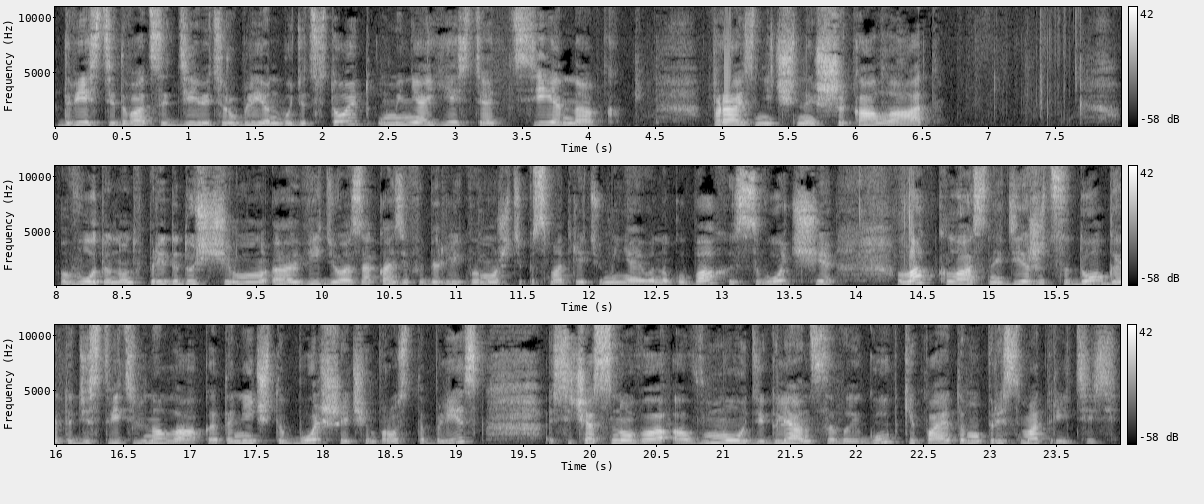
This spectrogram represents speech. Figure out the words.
229 рублей он будет стоить. У меня есть оттенок праздничный шоколад. Вот он, он в предыдущем э, видео о заказе Фаберлик вы можете посмотреть у меня его на губах и сводчи. Лак классный, держится долго, это действительно лак. Это нечто большее, чем просто блеск. Сейчас снова э, в моде глянцевые губки, поэтому присмотритесь.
